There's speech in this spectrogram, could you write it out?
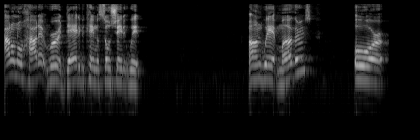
I don't know how that word daddy became associated with unwed mothers or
